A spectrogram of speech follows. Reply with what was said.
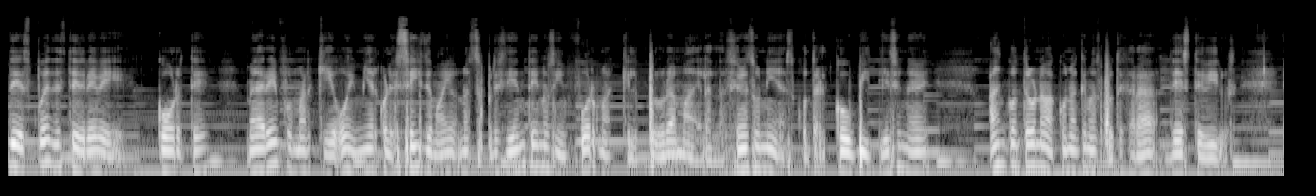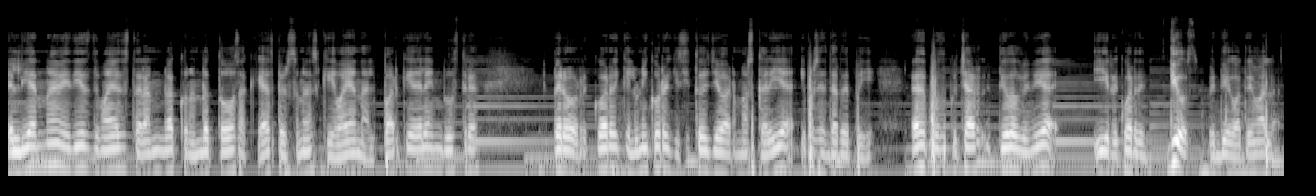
Después de este breve corte, me daré a informar que hoy miércoles 6 de mayo nuestro presidente nos informa que el programa de las Naciones Unidas contra el COVID-19 ha encontrado una vacuna que nos protegerá de este virus. El día 9 y 10 de mayo se estarán vacunando a todas aquellas personas que vayan al parque de la industria, pero recuerden que el único requisito es llevar mascarilla y presentar de pie. Gracias por escuchar, Dios los bendiga y recuerden, Dios bendiga Guatemala.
